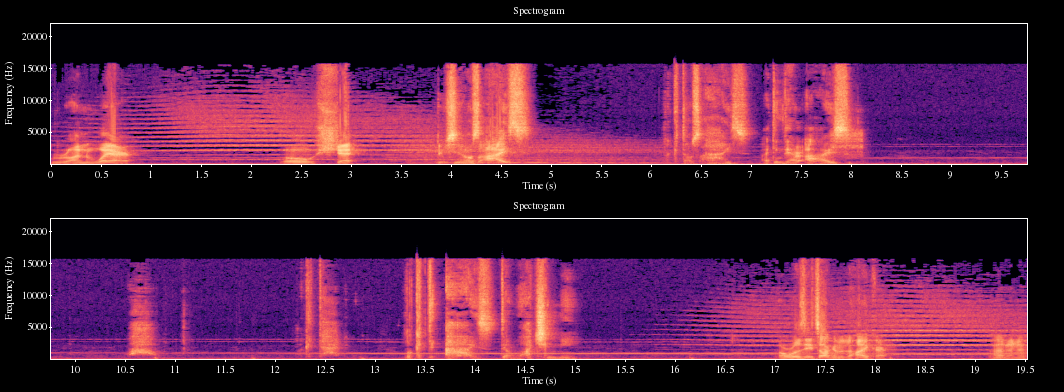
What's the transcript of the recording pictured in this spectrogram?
Run where? Oh shit. Do you see those eyes? Look at those eyes. I think they're eyes. Wow. Look at that. Look at the eyes. They're watching me. Or was he talking to the hiker? I don't know.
